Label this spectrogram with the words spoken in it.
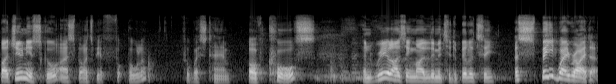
By junior school, I aspired to be a footballer for West Ham, of course, and realising my limited ability, a speedway rider,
